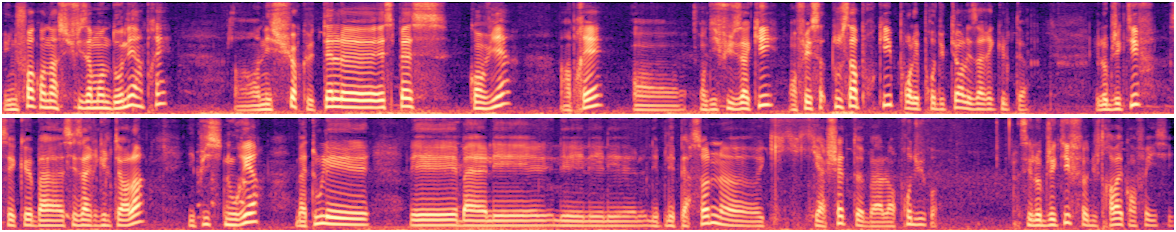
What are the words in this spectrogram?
Une fois qu'on a suffisamment de données après, euh, on est sûr que telle espèce convient. Après, on, on diffuse à qui? On fait ça- tout ça pour qui? Pour les producteurs, les agriculteurs. Et l'objectif, c'est que bah, ces agriculteurs-là, ils puissent nourrir bah, tous les, les, bah, les, les, les, personnes euh, qui, qui achètent bah, leurs produits. quoi. C'est l'objectif du travail qu'on fait ici.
